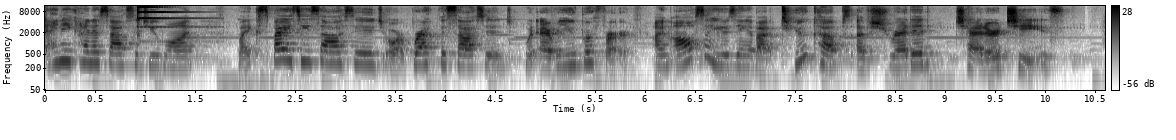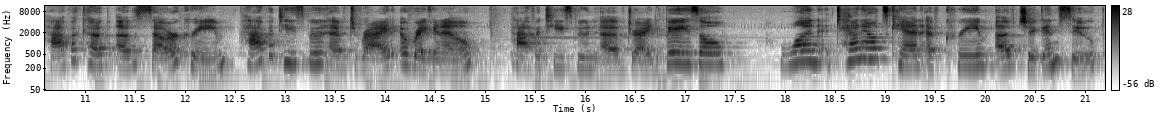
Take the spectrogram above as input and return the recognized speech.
any kind of sausage you want, like spicy sausage or breakfast sausage, whatever you prefer. I'm also using about two cups of shredded cheddar cheese, half a cup of sour cream, half a teaspoon of dried oregano, half a teaspoon of dried basil, one 10 ounce can of cream of chicken soup,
